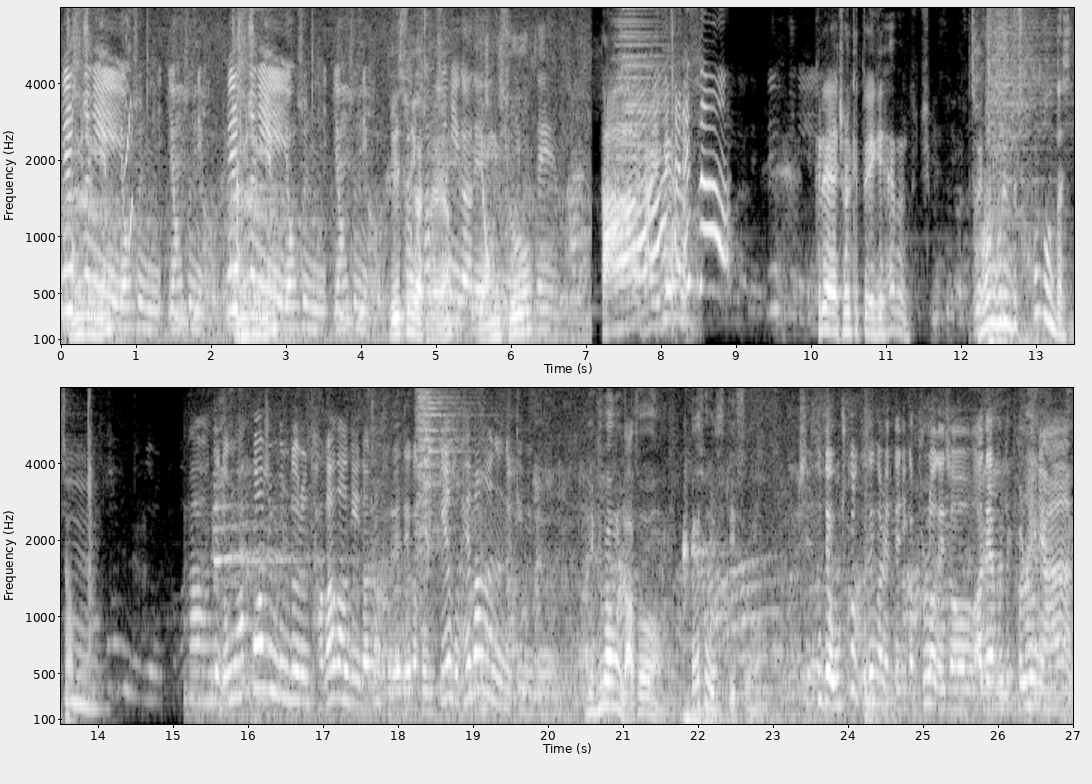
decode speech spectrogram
1순위 영순, 영수님. 1순위 영순, 영수님. 1순위가 저예요. 3순위가 네, 영수. 네. 아, 나 얘기했어. 잘했어. 그래, 저렇게 또 얘기하면 좋지. 저런 그림도 처음 본다 진짜. 아 근데 너무 확고하신 분들은 다가가기가 좀 그래. 내가 거기 끼어서 해방하는 느낌이고. 아니, 휴방을 놔서 뺏어올 수도 있어. 그치. 근데 오죽하고 그 생각을 했다니까 불러내서 아 내가 그렇게 별로냐.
